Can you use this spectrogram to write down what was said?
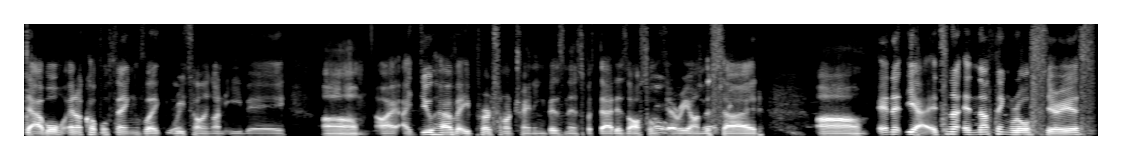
dabble in a couple things like Yeah. reselling on ebay um, I, I do have a personal training business but that is also Oh, very on the side um, and it yeah it's not nothing real serious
